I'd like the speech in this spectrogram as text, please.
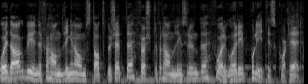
Og i dag begynner forhandlingene om statsbudsjettet. Første forhandlingsrunde foregår i Politisk kvarter.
